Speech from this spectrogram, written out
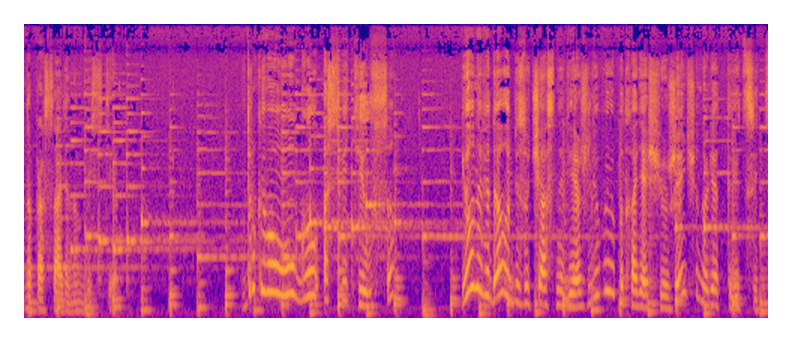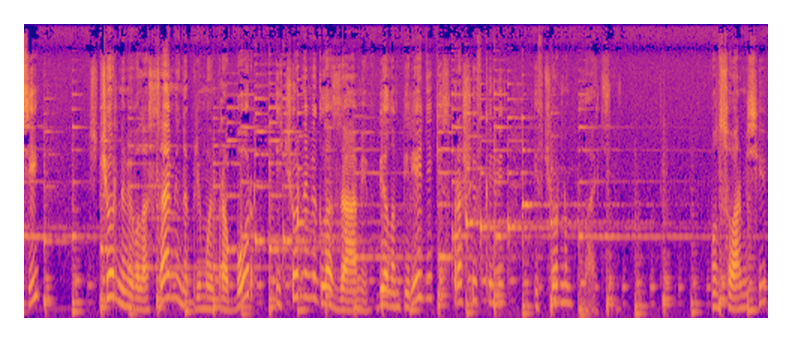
на просаленном листе. Вдруг его угол осветился – и он увидала безучастно вежливую, подходящую женщину лет 30 с черными волосами на прямой пробор и черными глазами, в белом переднике с прошивками и в черном платье. «Бонсуар, месье»,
